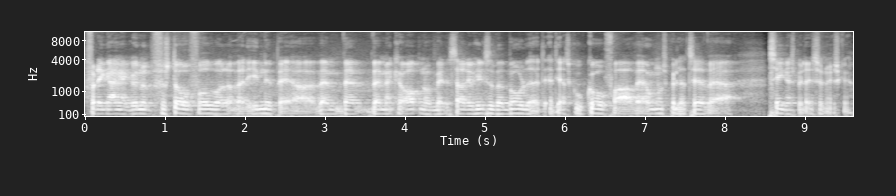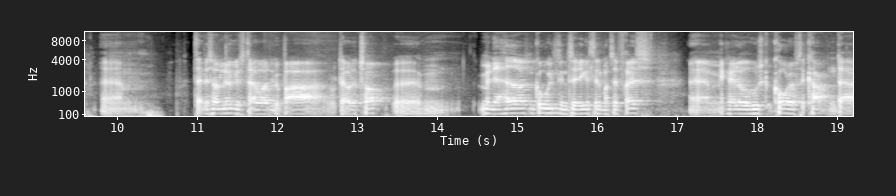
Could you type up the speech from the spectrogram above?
for dengang jeg begyndte at forstå fodbold og hvad det indebærer, og hvad, hvad, hvad man kan opnå med det. Så har det jo hele tiden været målet, at, at jeg skulle gå fra at være ungdomsspiller til at være seniorspiller i Sønderjyske. Øhm, da det så lykkedes, der var det jo bare der var det top. Øhm, men jeg havde også en god indstilling til ikke at stille mig tilfreds. Øhm, jeg kan allerede huske kort efter kampen, der,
